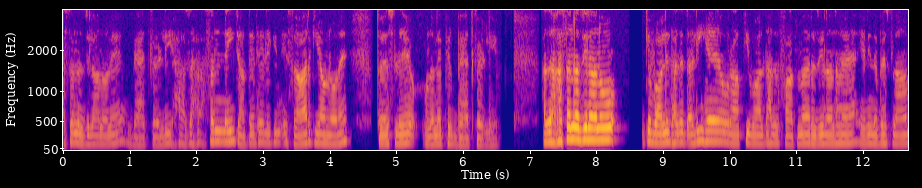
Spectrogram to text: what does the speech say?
حسن رضی اللہ عنہ نے بیعت کر لی۔ حضرت حسن نہیں چاہتے تھے، لیکن اصرار کیا انہوں نے، تو اس لیے انہوں نے پھر بیعت کر لی۔ حضرت حسن رضی اللہ عنہ کے والد حضرت علی ہیں اور آپ کی والدہ حضرت فاطمہ رضی اللہ عنہ ہے یعنی نبی اسلام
